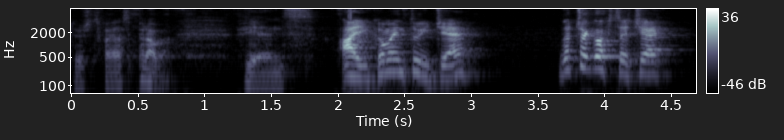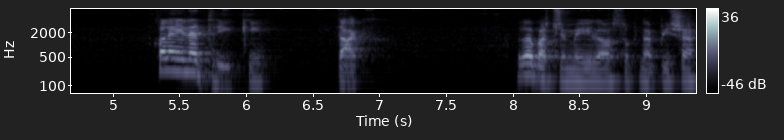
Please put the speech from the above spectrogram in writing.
To już Twoja sprawa. Więc... A i komentujcie, do czego chcecie kolejne triki. Tak, Zobaczymy ile osób napisze.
